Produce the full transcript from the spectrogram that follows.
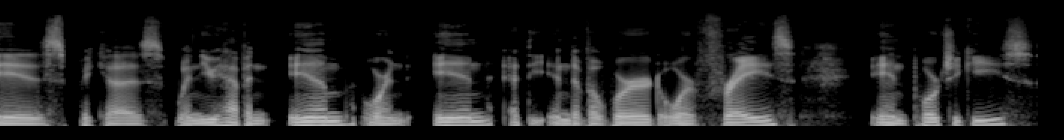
is because when you have an M or an N at the end of a word or phrase in Portuguese,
